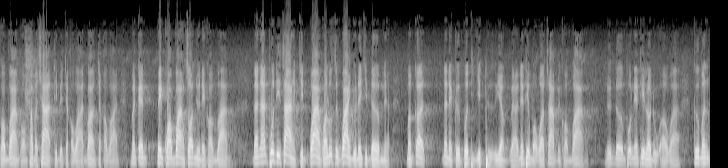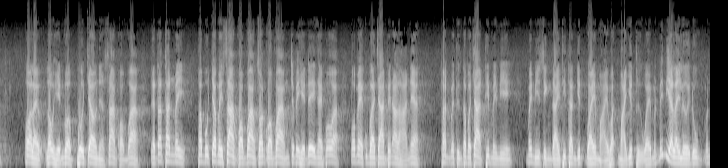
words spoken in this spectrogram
ความว่างของธรรมชาติที่เป็นจักรวาลว่างจักรวาล มันเป็นเป็นความว่างซ้อนอยู่ในความว่าง ดังนั้นผู้ที่สร้างจิตว่างความรู้สึกว่างอยู่ในจิตเดิมเนี่ย มันก็นั่นแหละคือผู้ที่ยึดถืออย่างแหววเนี่ยที่บอกว่าสร้างเป็นความว่าง หรือเดิมพวกนี้ที่เราดูเอาว่า คือมันเพราะอะไรเราเห็นว่าพระเจ้าเนี่ยสร้างความว่าง แต่ถ้าท่านไม่ถ้าพระเจ้าไม่สร้างความว่างซ้อนความว่างมันจะไปเห็นได้ยังไง เพราะว่าพ่อแม่ครูบาอาจารย์เป็นอรหันต์เนี่ย ท่านไปถึงธรรมชาติที่ไม่มีไม่มีสิ่งใดที่ท่านยึดไว้หมายหมายยึดถือไว้ มันไม่มีอะไรเลยดู มัน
